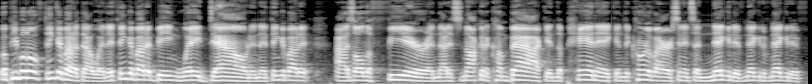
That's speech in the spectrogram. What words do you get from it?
But people don't think about it that way. They think about it being way down and they think about it as all the fear and that it's not going to come back and the panic and the coronavirus and it's a negative, negative, negative.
